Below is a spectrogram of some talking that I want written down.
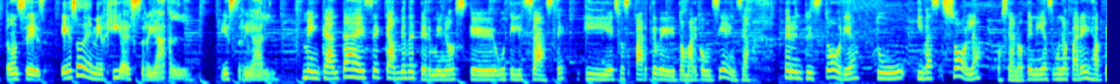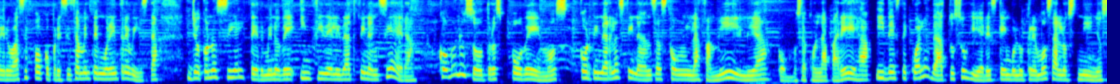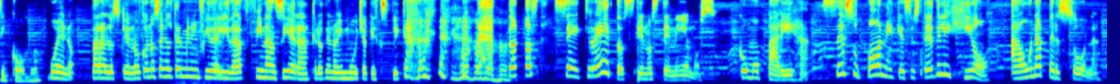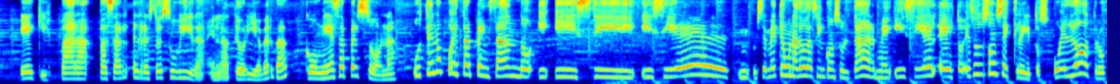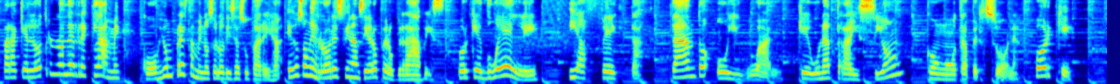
Entonces, eso de energía es real, es real. Me encanta ese cambio de términos que utilizaste y eso es parte de tomar conciencia. Pero en tu historia tú ibas sola, o sea, no tenías una pareja, pero hace poco, precisamente en una entrevista, yo conocí el término de infidelidad financiera cómo nosotros podemos coordinar las finanzas con la familia, o sea, con la pareja, y desde cuál edad tú sugieres que involucremos a los niños y cómo. Bueno, para los que no conocen el término infidelidad financiera, creo que no hay mucho que explicar. Son los secretos que nos tenemos como pareja. Se supone que si usted eligió a una persona X para pasar el resto de su vida, en la teoría, ¿verdad? Con esa persona, usted no puede estar pensando, y, si, y si él se mete en una deuda sin consultarme, y si él esto, esos son secretos. O el otro, para que el otro no le reclame, coge un préstamo y no se lo dice a su pareja. Esos son errores financieros, pero graves, porque duele y afecta tanto o igual que una traición con otra persona. ¿Por qué?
